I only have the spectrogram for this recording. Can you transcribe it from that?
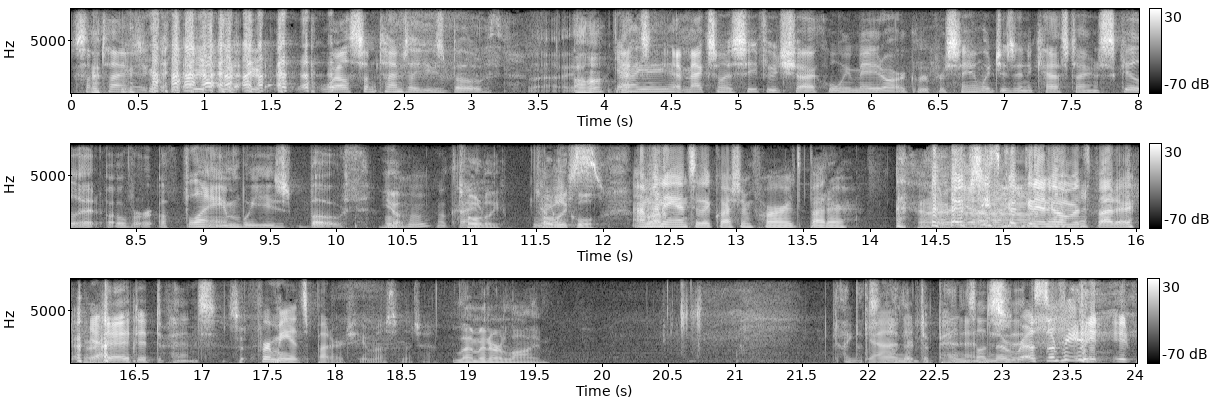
Sometimes, it, well, sometimes I use both. Uh, Uh-huh. Yeah, Max- yeah, yeah. At Maximo Seafood Shack, when we made our grouper sandwiches in a cast iron skillet over a flame, we used both. Yep. Okay. Totally. Totally cool. I'm going to answer the question for her. It's butter. If she's cooking at home, it's butter. Yeah, it, it depends. For me, it's butter too most of the time. Lemon or lime? That's Again, it depends on the It- recipe. It, it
